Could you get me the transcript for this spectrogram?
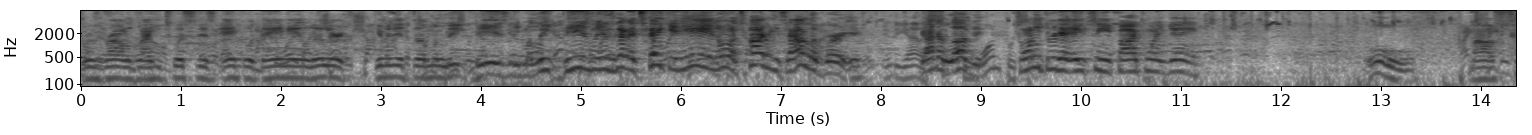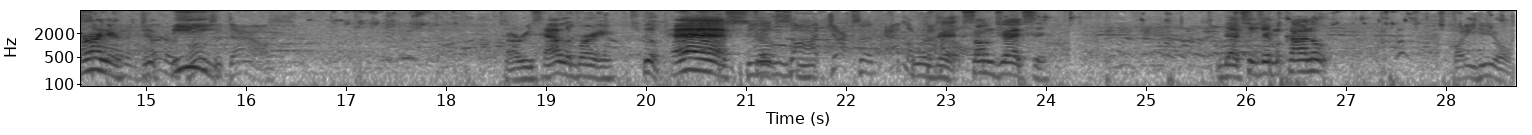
Bruce Brown looks like he twisted his ankle. Damian Lillard giving it to Malik Beasley. Malik Beasley is gonna take it in on Tyrese Halliburton. Gotta love it. 23 to 18, five point game. Ooh. Miles Turner, good feed. Tyrese Halliburton, good pass. Good, who was that? Some Jackson. You got TJ McConnell. Buddy Hield.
